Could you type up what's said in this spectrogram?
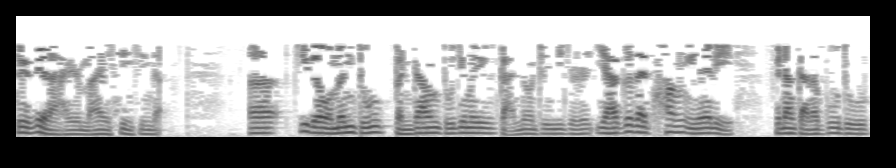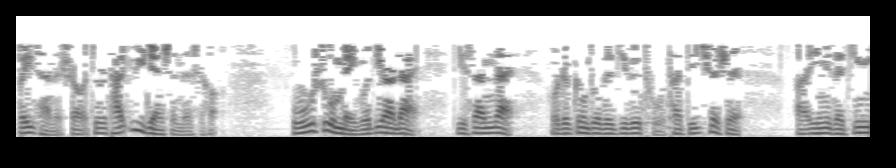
对未来还是蛮有信心的。呃，记得我们读本章读经的一个感动之一，就是雅各在旷野里非常感到孤独悲惨的时候，就是他遇见神的时候。无数美国第二代、第三代或者更多的基督徒，他的确是啊，因为在经历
